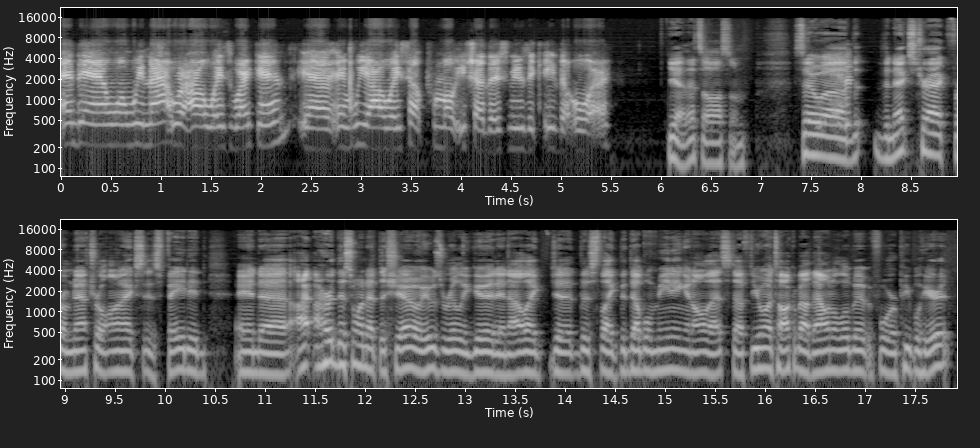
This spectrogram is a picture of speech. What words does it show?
and then when we're not, we're always working. Yeah, and we always help promote each other's music, either or. Yeah, that's awesome. So uh, the, the next track from Natural Onyx is Faded, and uh, I, I heard this one at the show. It was really good, and I like this like the double meaning and all that stuff. Do you want to talk about that one a little bit before people hear it?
